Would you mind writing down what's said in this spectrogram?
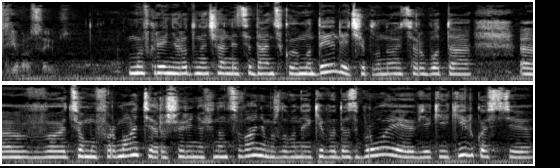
з Євросоюзом. Ми в країні родоначальниці данської моделі. Чи планується робота е, в цьому форматі розширення фінансування? Можливо, на які види зброї, в якій кількості, е,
